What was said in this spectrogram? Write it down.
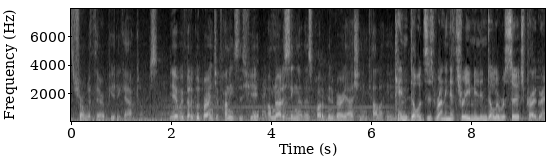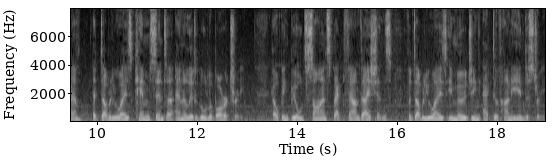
Stronger therapeutic outcomes. Yeah, we've got a good range of honeys this year. I'm noticing that there's quite a bit of variation in colour here. Ken Dodds is running a $3 million research program at WA's Chem Centre Analytical Laboratory helping build science backed foundations for WA's emerging active honey industry.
